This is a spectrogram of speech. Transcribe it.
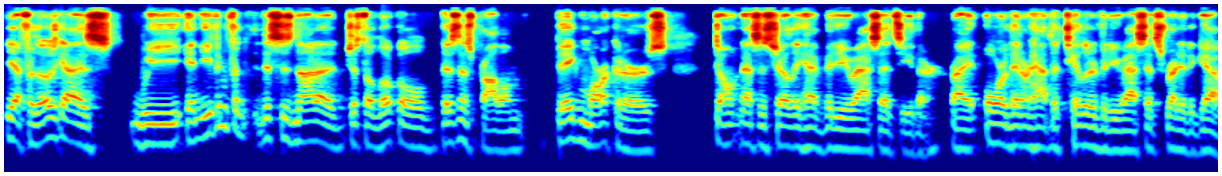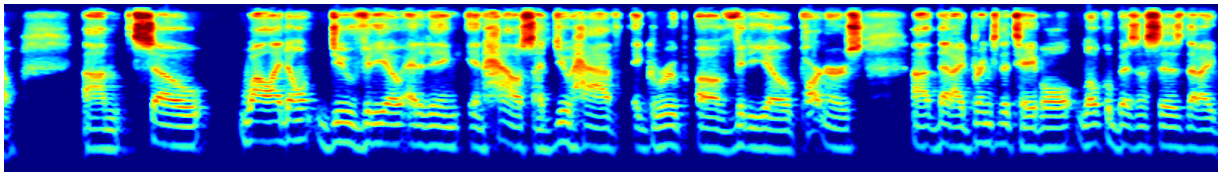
Yeah, for those guys, we and even for this is not a just a local business problem. Big marketers don't necessarily have video assets either, right? Or they don't have the tailored video assets ready to go. Um, so while I don't do video editing in house, I do have a group of video partners uh, that I bring to the table, local businesses that I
